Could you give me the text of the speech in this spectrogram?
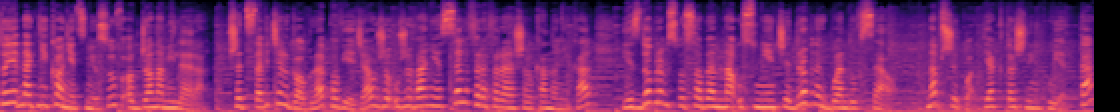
To jednak nie koniec newsów od Johna Millera. Przedstawiciel Google powiedział, że używanie self-referential canonical jest dobrym sposobem na usunięcie drobnych błędów SEO. Na przykład, jak ktoś linkuje tak,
